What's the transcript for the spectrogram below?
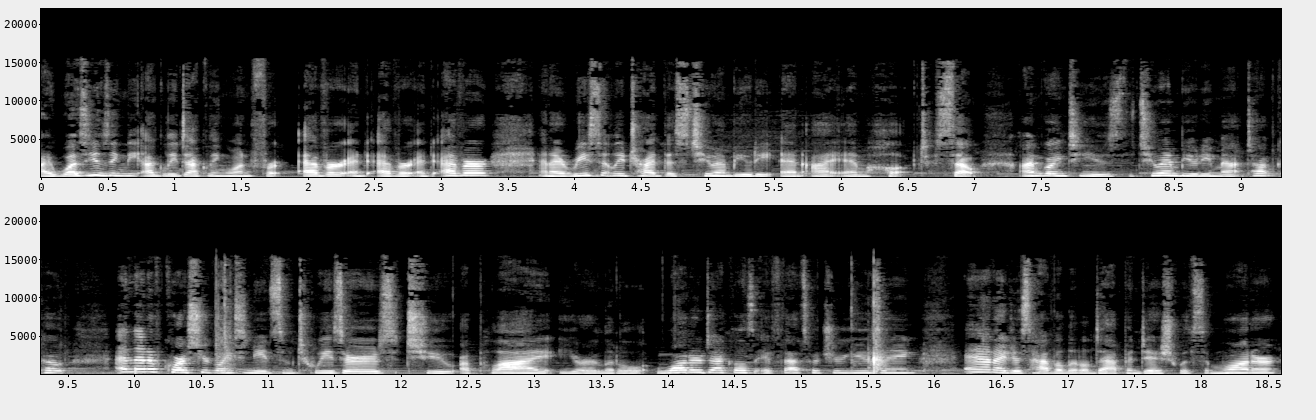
I was using the Ugly Duckling one forever and ever and ever, and I recently tried this 2M Beauty and I am hooked. So I'm going to use the 2M Beauty Matte Top Coat, and then of course you're going to need some tweezers to apply your little water decals if that's what you're using. And I just have a little dappen dish with some water.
